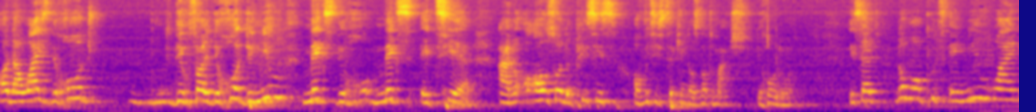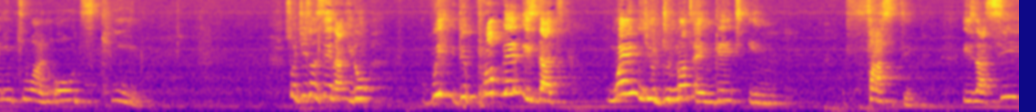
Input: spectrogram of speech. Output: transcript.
otherwise the old the sorry the whole the new makes the whole makes a tear and also the pieces of which is taken does not match the whole one he said no one puts a new wine into an old skin so jesus is saying that you know we the problem is that when you do not engage in fasting is as if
